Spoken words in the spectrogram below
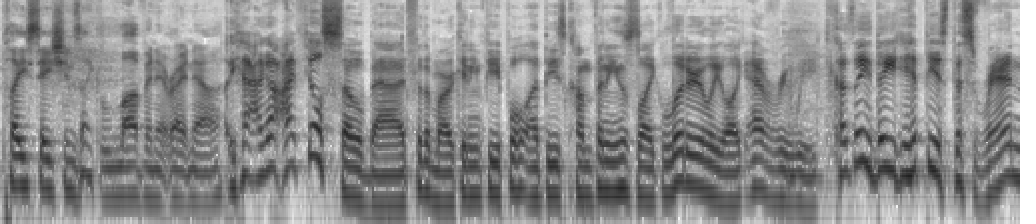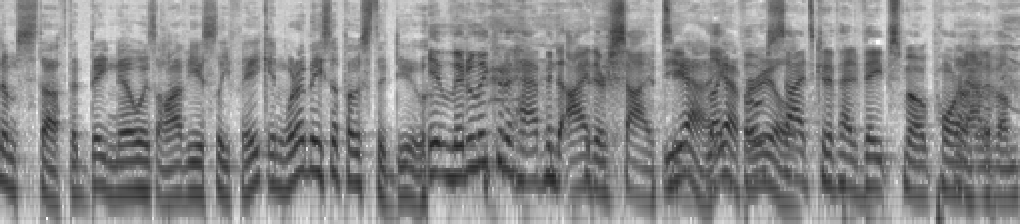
PlayStation's like loving it right now. Yeah, I, got- I feel so bad for the marketing people at these companies, like literally, like every week, because they, they hit this this random stuff that they know is obviously fake, and what are they supposed to do? It literally could have happened to either side too. Yeah, like yeah, both. Uh-huh. sides could have had vape smoke pouring out of them.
